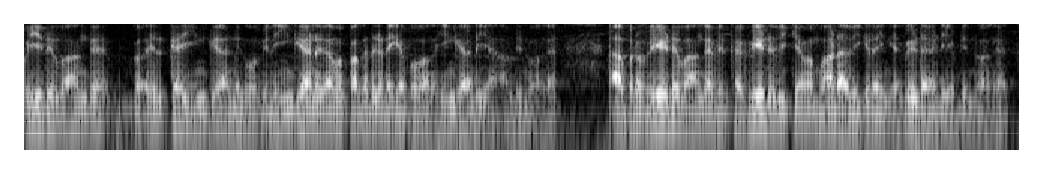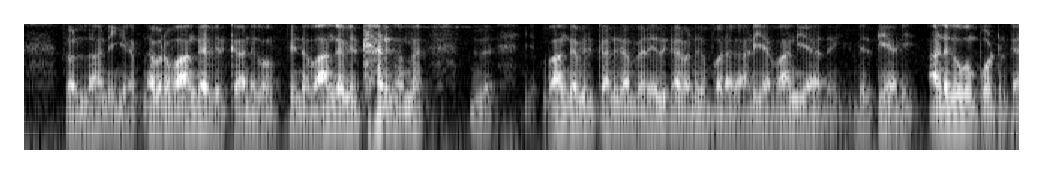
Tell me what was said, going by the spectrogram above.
வீடு வாங்க இருக்க இங்கே அணுகுவோம் இல்லை இங்கே அணுகாமல் பக்கத்து கடைக்க போவாங்க. இங்கே அடியா அப்படின்வாங்க அப்புறம் வீடு வாங்க விற்க வீடு விற்காம மாடா விற்கிறீங்க வீடு அடி அப்படின்வாங்க சொல்லலாம் நீங்கள் அப்புறம் வாங்க விற்க அணுகும். பின்ன வாங்க விற்க அணுகாமல் வாங்க விற்க அணுகாமல் வேறு எதுக்கு அணுக போகிறாங்க அடியா வாங்கிய அணு விற்கையும் அடி. அணுகவும் போட்டிருக்க.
